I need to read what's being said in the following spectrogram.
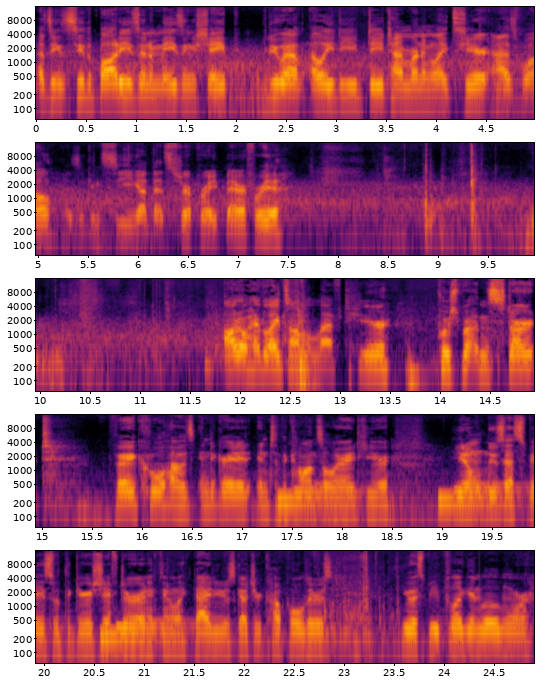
As you can see, the body is in amazing shape. You do have LED daytime running lights here as well. As you can see, you got that strip right there for you. Auto headlights on the left here. Push button start. Very cool how it's integrated into the console right here. You don't lose that space with the gear shifter or anything like that. You just got your cup holders. USB plug in, a little more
